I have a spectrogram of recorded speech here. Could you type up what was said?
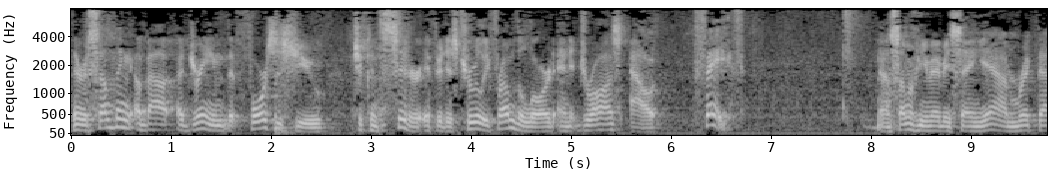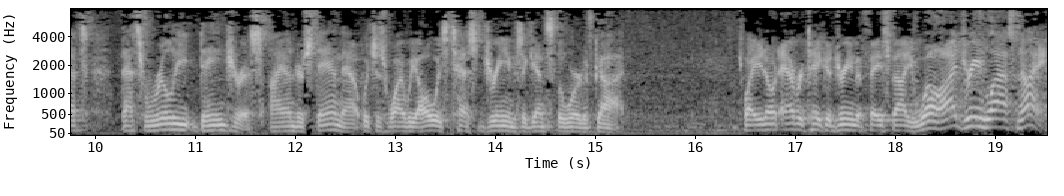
There is something about a dream that forces you to consider if it is truly from the Lord and it draws out faith. Now some of you may be saying, yeah, Rick, that's, that's really dangerous. I understand that, which is why we always test dreams against the Word of God. That's why you don't ever take a dream at face value. Well, I dreamed last night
